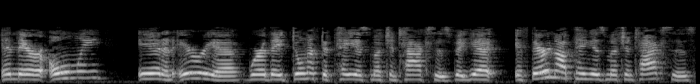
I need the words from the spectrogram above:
And they're only in an area where they don't have to pay as much in taxes. But yet, if they're not paying as much in taxes,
